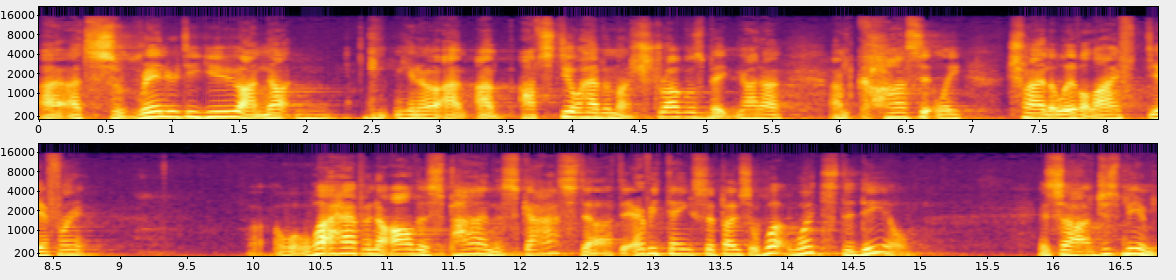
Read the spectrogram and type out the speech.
I, I surrender to you. I'm not, you know, I, I, I'm still having my struggles, but God, I, I'm constantly trying to live a life different. What happened to all this pie in the sky stuff that everything's supposed to, what, what's the deal? And so I'm just being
